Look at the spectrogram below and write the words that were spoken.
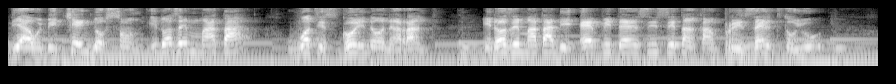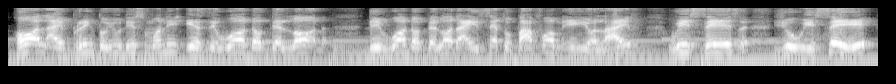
there will be change of song. It doesn't matter what is going on around. It doesn't matter the evidences Satan can present to you. All I bring to you this morning is the word of the Lord, the word of the Lord that is set to perform in your life, which says, You will say,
